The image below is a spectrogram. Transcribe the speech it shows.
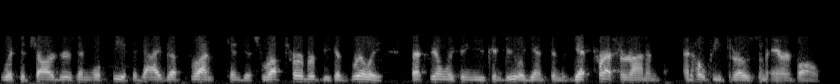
with the Chargers, and we'll see if the guys up front can disrupt Herbert because really that's the only thing you can do against him is get pressure on him and hope he throws some errant balls.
